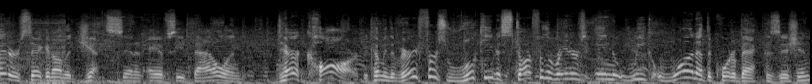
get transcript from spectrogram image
Raiders taking on the Jets in an AFC battle, and Derek Carr becoming the very first rookie to start for the Raiders in week one at the quarterback position.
